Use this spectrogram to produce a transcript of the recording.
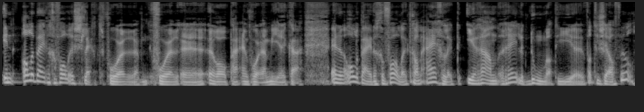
in allebei de gevallen is slecht voor, voor uh, Europa en voor Amerika. En in allebei de gevallen kan eigenlijk Iran redelijk doen wat hij, uh, wat hij zelf wil.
